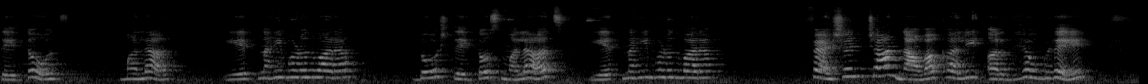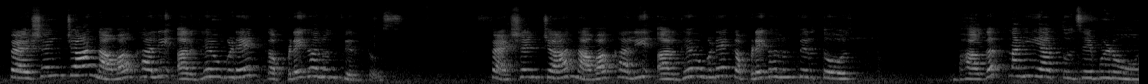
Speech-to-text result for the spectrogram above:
देतोच मला येत नाही म्हणून वारा. दोष देतोस मलाच येत नाही म्हणून वारा. फॅशनच्या नावाखाली अर्धे उघडे फॅशनच्या नावाखाली अर्धे उघडे कपडे घालून फिरतोस. फॅशनच्या नावाखाली अर्धे उघडे कपडे घालून फिरतोस. भागत नाही यात तुझे म्हणून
